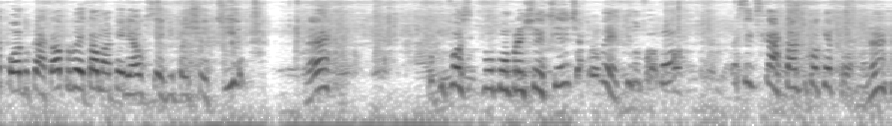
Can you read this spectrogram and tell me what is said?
a poda do cacau, aproveitar o material que servir para enxertia, né? O que for, for bom para enxertia, a gente aproveita. O que não for bom, vai ser descartado de qualquer forma, né?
